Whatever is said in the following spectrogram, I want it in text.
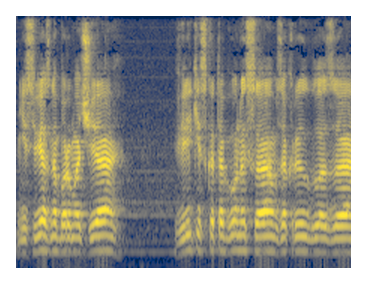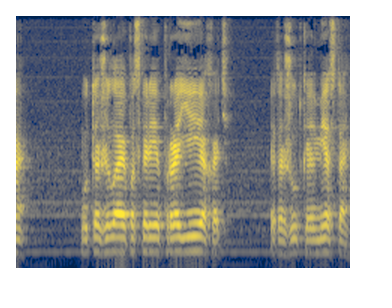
Несвязно бормоча, великий скотагон и сам закрыл глаза, будто желая поскорее проехать это жуткое место.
